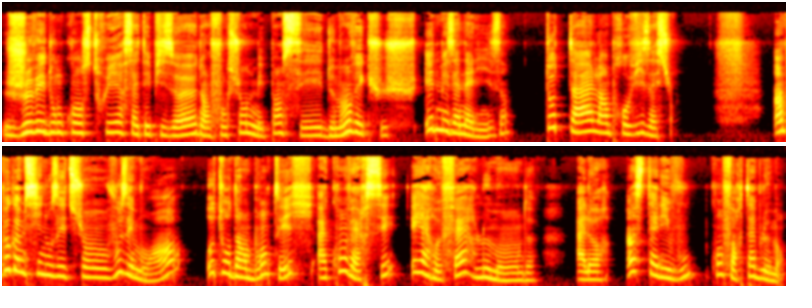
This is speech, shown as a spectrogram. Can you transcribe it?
Je vais donc construire cet épisode en fonction de mes pensées, de mon vécu et de mes analyses. Totale improvisation. Un peu comme si nous étions, vous et moi, autour d'un bon thé, à converser et à refaire le monde. Alors installez-vous confortablement.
